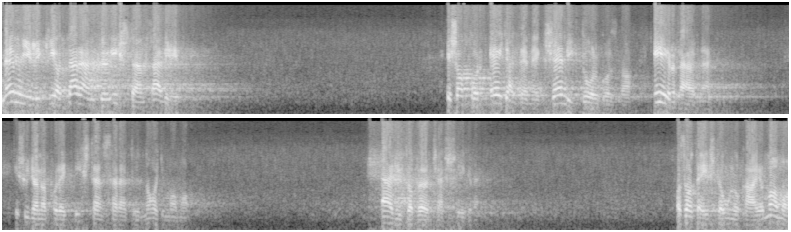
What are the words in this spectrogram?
Nem nyílik ki a Teremtő Isten felé. És akkor egyetemek, zsenik dolgoznak, érvelnek. És ugyanakkor egy Isten szerető nagymama eljut a bölcsességre. Az ateista unokája, mama,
